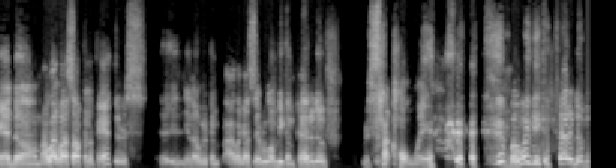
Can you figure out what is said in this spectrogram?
and um, I like what I saw from the Panthers. Uh, You know, we're like I said, we're going to be competitive. We're just not going to win, but we'll be competitive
